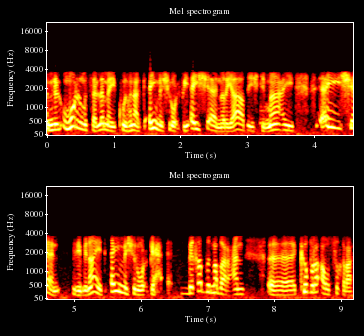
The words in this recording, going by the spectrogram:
من الأمور المسلمة يكون هناك أي مشروع في أي شأن رياضي اجتماعي في أي شأن لبنايه أي مشروع بغض النظر عن آه، كبره أو صغره.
